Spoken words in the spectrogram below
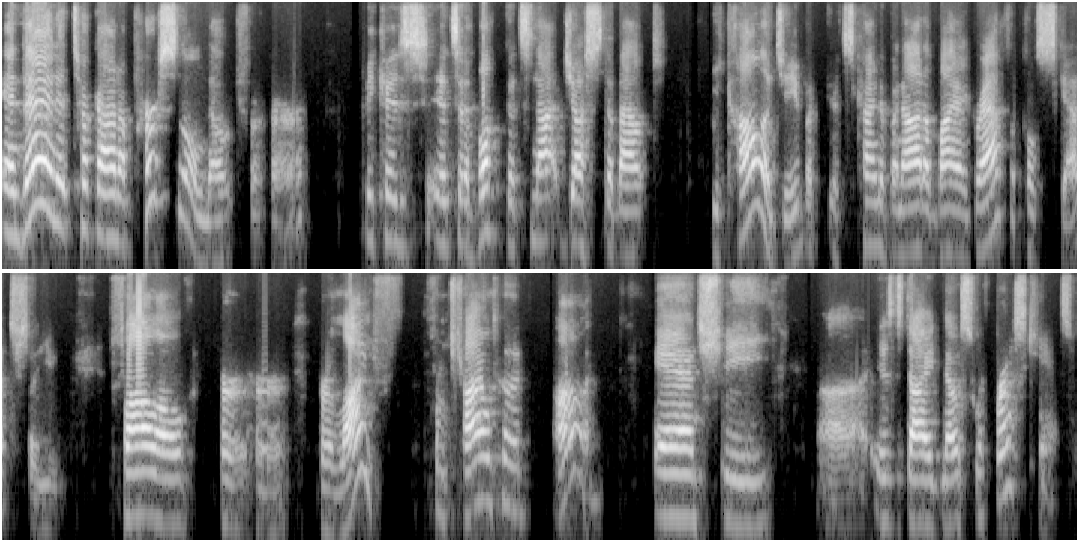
And then it took on a personal note for her because it's a book that's not just about ecology, but it's kind of an autobiographical sketch. So you follow her, her her life from childhood on. And she uh, is diagnosed with breast cancer.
